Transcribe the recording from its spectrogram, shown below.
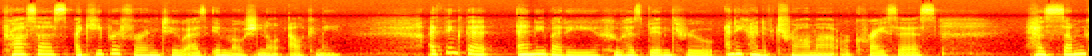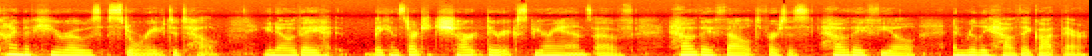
process I keep referring to as emotional alchemy. I think that anybody who has been through any kind of trauma or crisis has some kind of hero's story to tell. You know, they they can start to chart their experience of how they felt versus how they feel and really how they got there.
